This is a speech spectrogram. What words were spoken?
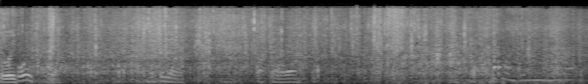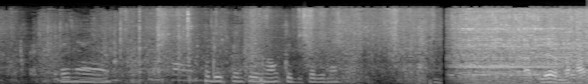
อุ้ยไม่เป็นไรเอาแต่เลย ไปไหนนะพอดีกางเกงน้องติดอยู่พอดีนะครับเริ่มนะครับ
